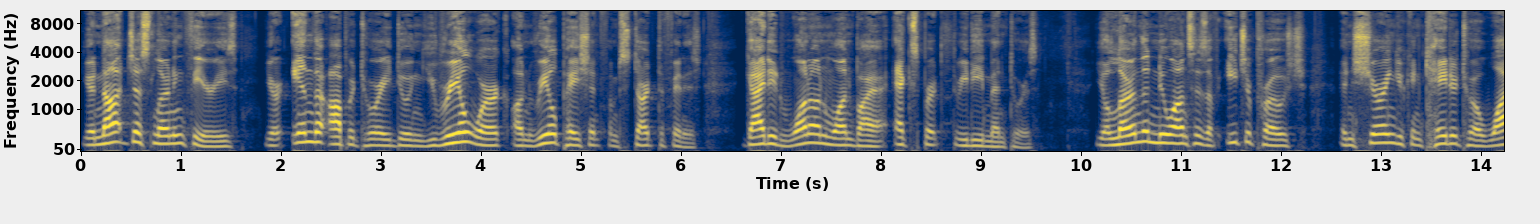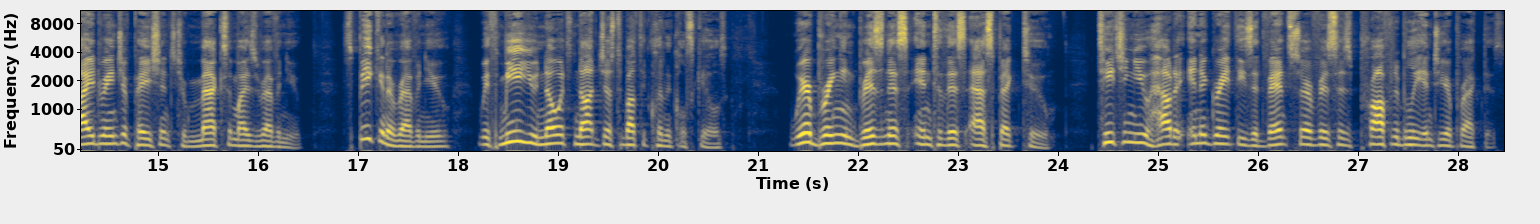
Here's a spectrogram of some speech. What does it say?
You're not just learning theories, you're in the operatory doing real work on real patient from start to finish, guided one on one by our expert 3D mentors. You'll learn the nuances of each approach, ensuring you can cater to a wide range of patients to maximize revenue. Speaking of revenue, with me, you know it's not just about the clinical skills. We're bringing business into this aspect too, teaching you how to integrate these advanced services profitably into your practice.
